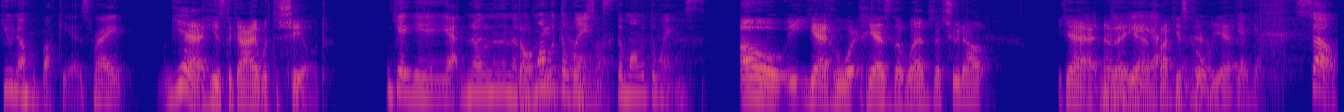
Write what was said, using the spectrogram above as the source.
You know who Bucky is, right? Yeah, he's the guy with the shield. Yeah, yeah, yeah. No, no, no, no. Don't the one with me. the wings. The one with the wings. Oh yeah, who he has the webs that shoot out? Yeah, no, no, yeah, yeah. yeah. Bucky's no, cool. No. Yeah, yeah, yeah. So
